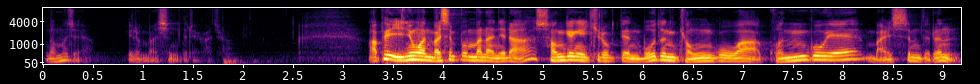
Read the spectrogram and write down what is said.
넘어져요. 이런 말씀들을 가지고. 앞에 인용한 말씀뿐만 아니라 성경에 기록된 모든 경고와 권고의 말씀들은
